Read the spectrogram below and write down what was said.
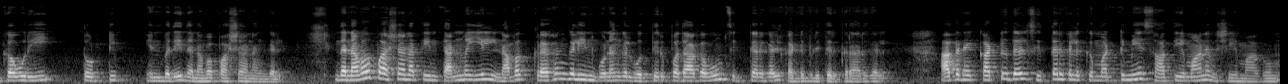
கௌரி தொட்டி என்பது இந்த நவபாஷாணங்கள் இந்த நவபாஷாணத்தின் தன்மையில் நவக்கிரகங்களின் குணங்கள் ஒத்திருப்பதாகவும் சித்தர்கள் கண்டுபிடித்திருக்கிறார்கள். அதனை கட்டுதல் சித்தர்களுக்கு மட்டுமே சாத்தியமான விஷயமாகும்.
